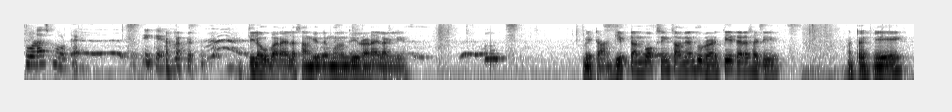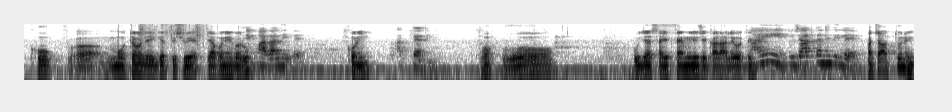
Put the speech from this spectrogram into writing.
थोडाच मोठा आहे ठीक आहे तिला उभा राहायला सांगितलं म्हणून ती रडायला लागली बेटा. गिफ्ट अनबॉक्सिंग चालू आहे आणि तू रडतीये त्याच्यासाठी. आता हे खूप मोठं वाले एक पिशवी आहे. ते आपण हे करू. मला दिले कोणी? आत्याने. हो हो पूजा साईड फॅमिली जे काल आले होते. नाही तुझ्या आत्याने दिले अच्छा आत्तू नाही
